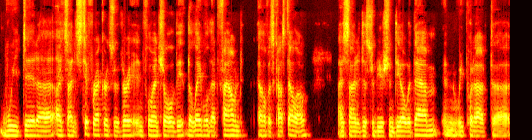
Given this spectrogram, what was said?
we did. Uh, I signed a Stiff Records, was very influential. The the label that found Elvis Costello. I signed a distribution deal with them, and we put out uh,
